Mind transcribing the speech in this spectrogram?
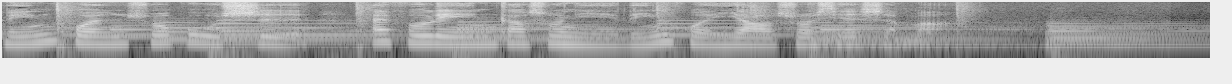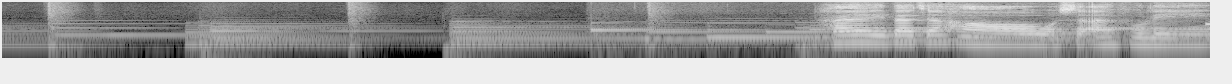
灵魂说故事，艾芙琳告诉你灵魂要说些什么。嗨，大家好，我是艾芙琳。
